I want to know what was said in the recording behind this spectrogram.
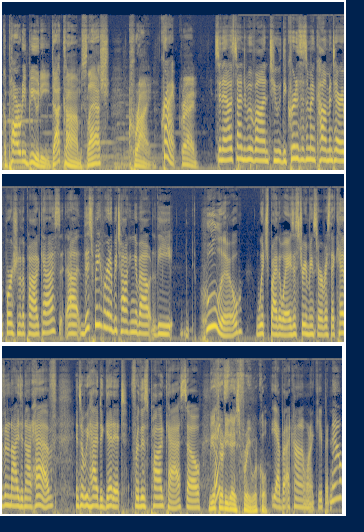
koparibeauty.com slash crime. Crime. Crime. So now it's time to move on to the criticism and commentary portion of the podcast. Uh, this week we're going to be talking about the Hulu, which, by the way, is a streaming service that Kevin and I did not have until we had to get it for this podcast. So We get 30 days free. We're cool. Yeah, but I kind of want to keep it now.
